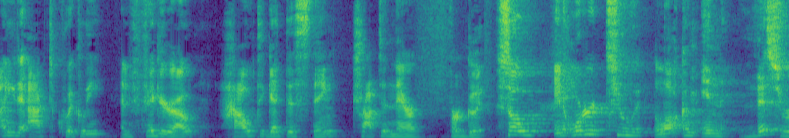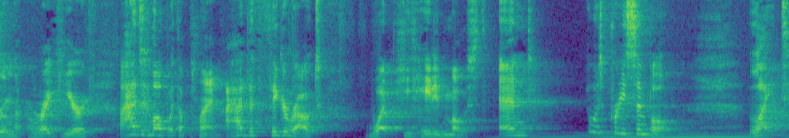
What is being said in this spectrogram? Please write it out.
I need to act quickly and figure out how to get this thing trapped in there for good. So in order to lock him in this room right here, I had to come up with a plan. I had to figure out what he hated most. And it was pretty simple. Light.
